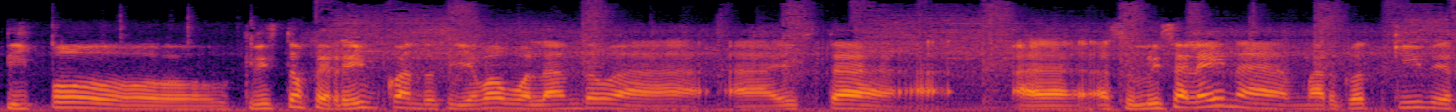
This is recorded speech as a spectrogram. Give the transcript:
tipo Christopher Reeve cuando se lleva volando a, a esta, a su Luisa Lane, a Margot Kidder,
